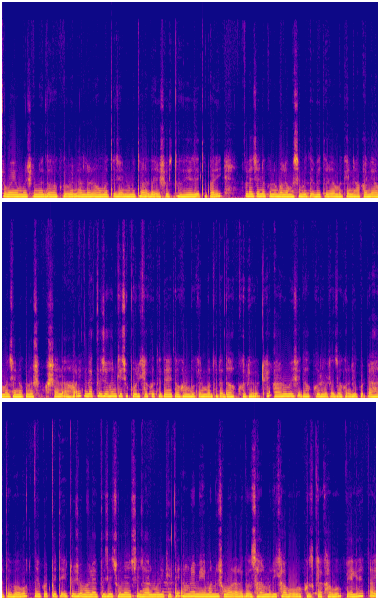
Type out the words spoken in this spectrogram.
সবাই আমার সঙ্গে দোয়া করবেন। আল্লাহ রহমতে যেন আমি তাড়াতাড়ি সুস্থ হয়ে যেতে পারি। আল্লাহ যেন কোনো বলা মুসিবতের ভেতরে আমাকে না ফেলে, আমার যেন কোনো সমস্যা না হয়। ডাক্তার যখন কিছু পরীক্ষা করতে দেয়, তখন বুকের মধ্যে ধক করে ওঠে। আরও বেশি ধক করে ওঠে যখন রিপোর্টটা হাতে পাবো। রিপোর্ট পেতে একটু সময় লাগতেছে চলে আসছে ঝালমুড়ি খেতে। আমরা মেয়ে মানুষ, মরার আগেও ঝালমুড়ি খাব ফুচকা খাব পেলে। তাই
